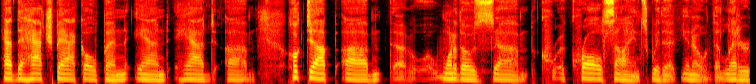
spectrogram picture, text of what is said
had the hatchback open and had um, hooked up um, uh, one of those um, cr- crawl signs with it, you know, the letter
